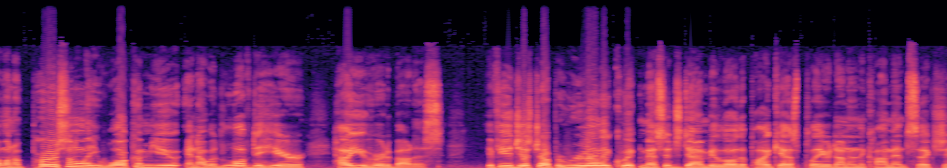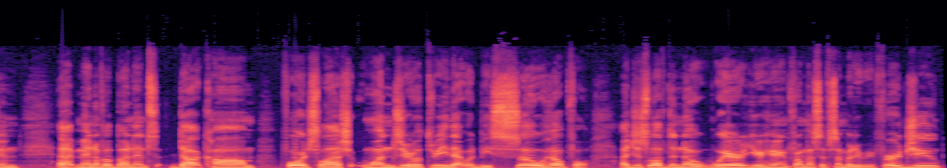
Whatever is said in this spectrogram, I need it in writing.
I want to personally welcome you and I would love to hear how you heard about us. If you just drop a really quick message down below the podcast player down in the comments section at menofabundance.com forward slash 103, that would be so helpful. I just love to know where you're hearing from us. If somebody referred you,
